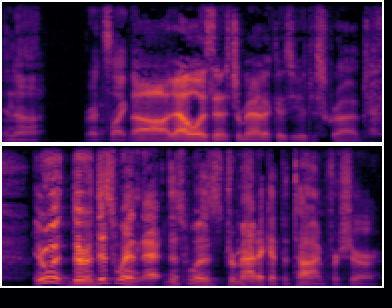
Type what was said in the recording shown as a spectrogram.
and uh, Brent's like, Nah, that wasn't as dramatic as you described. "It was dude, this went. This was dramatic at the time for sure."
